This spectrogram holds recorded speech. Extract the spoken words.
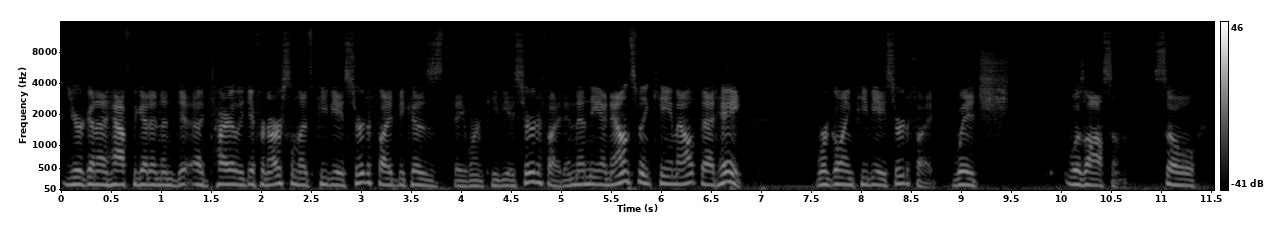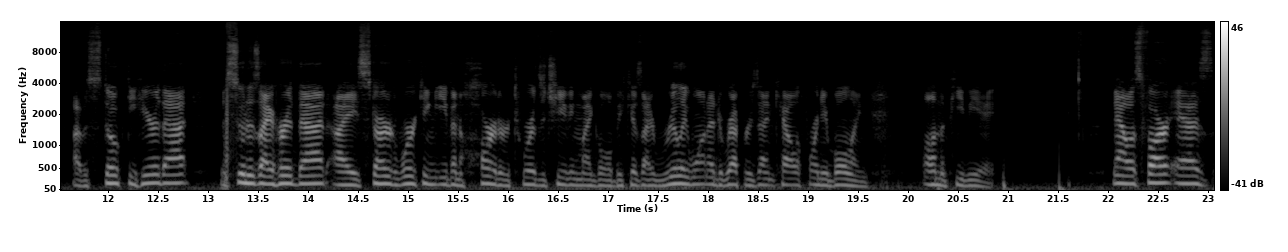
you're going to have to get an entirely different arsenal that's PBA certified because they weren't PBA certified. And then the announcement came out that, hey, we're going PBA certified, which was awesome. So I was stoked to hear that. As soon as I heard that, I started working even harder towards achieving my goal because I really wanted to represent California bowling on the PBA. Now, as far as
